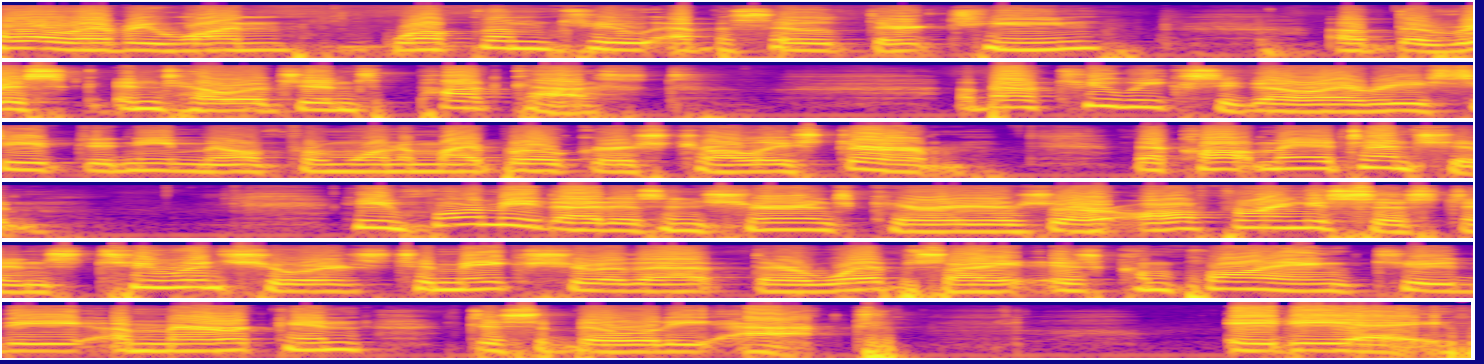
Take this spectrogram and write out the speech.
Hello, everyone. Welcome to episode 13 of the Risk Intelligence Podcast. About two weeks ago, I received an email from one of my brokers, Charlie Sturm, that caught my attention. He informed me that his insurance carriers are offering assistance to insureds to make sure that their website is complying to the American Disability Act, ADA.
